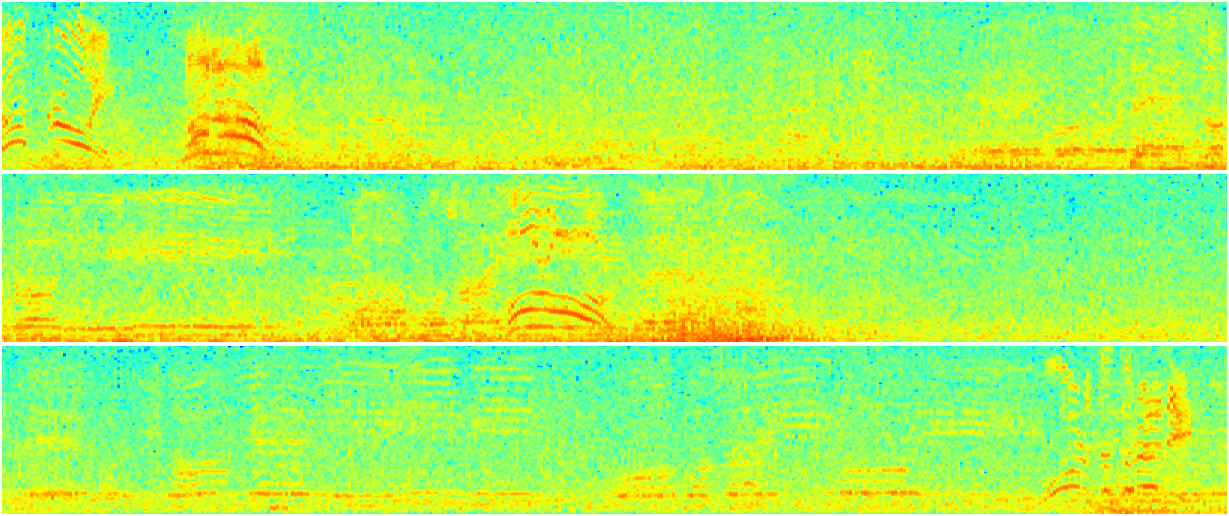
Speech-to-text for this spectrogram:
Start throwing! Slow down! Forward! Oars at the ready!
